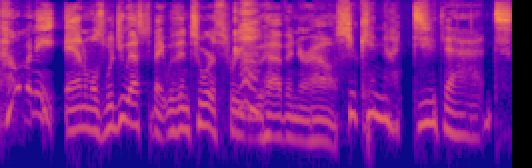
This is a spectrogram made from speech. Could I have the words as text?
how many animals would you estimate within two or three you have in your house? You cannot do that.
